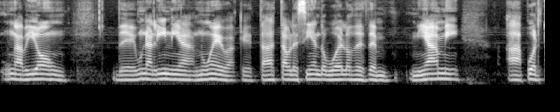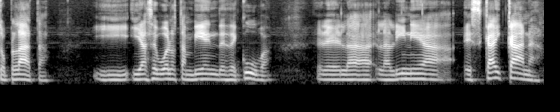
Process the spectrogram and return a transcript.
un avión de una línea nueva que está estableciendo vuelos desde Miami a Puerto Plata y, hace vuelos también desde Cuba. Eh, la, línea Sky Cana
